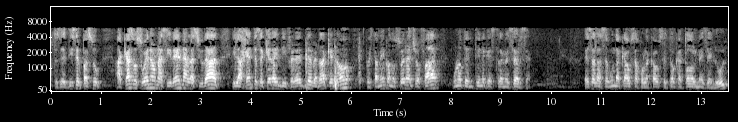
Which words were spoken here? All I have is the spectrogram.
Entonces dice el Pasuk, ¿acaso suena una sirena en la ciudad y la gente se queda indiferente? ¿Verdad que no? Pues también cuando suena el shofar, uno tiene que estremecerse. Esa es la segunda causa por la cual se toca todo el mes de Lul.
